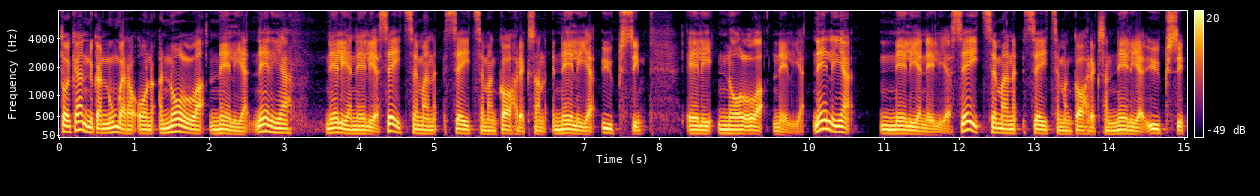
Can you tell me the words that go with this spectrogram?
toi kännykän numero on 044 447 7841 eli 044 447 7841.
